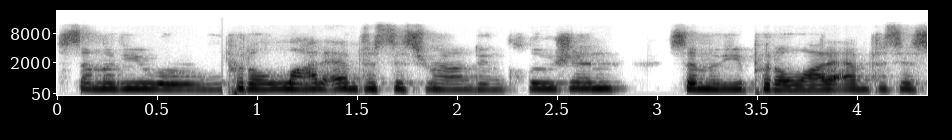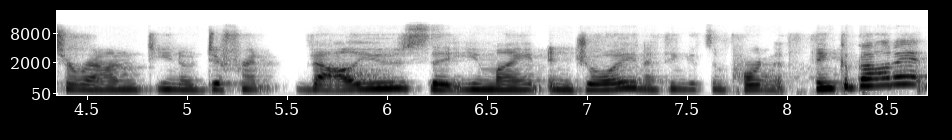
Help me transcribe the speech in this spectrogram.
some of you will put a lot of emphasis around inclusion some of you put a lot of emphasis around you know different values that you might enjoy and i think it's important to think about it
